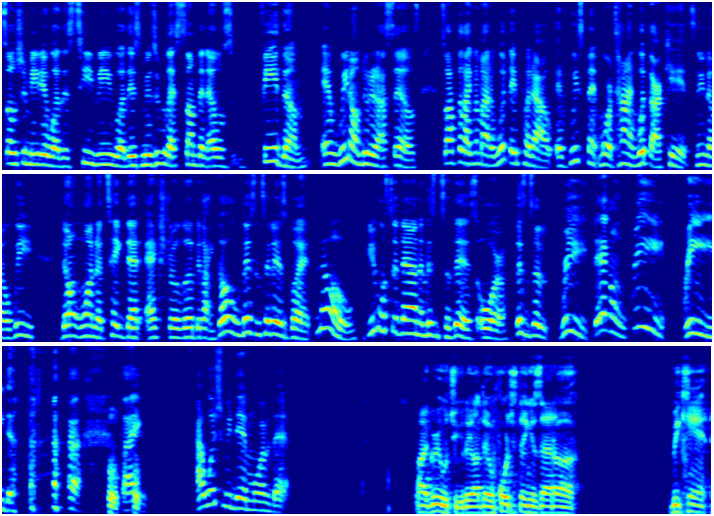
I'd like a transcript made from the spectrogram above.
social media, whether it's TV, whether it's music, we let something else feed them. And we don't do that ourselves. So I feel like no matter what they put out, if we spent more time with our kids, you know, we don't want to take that extra little bit like, go listen to this. But no, you're going to sit down and listen to this or listen to read. They're going to read, read. like, I wish we did more of that. I agree with you. The, the unfortunate thing is that uh, we can't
